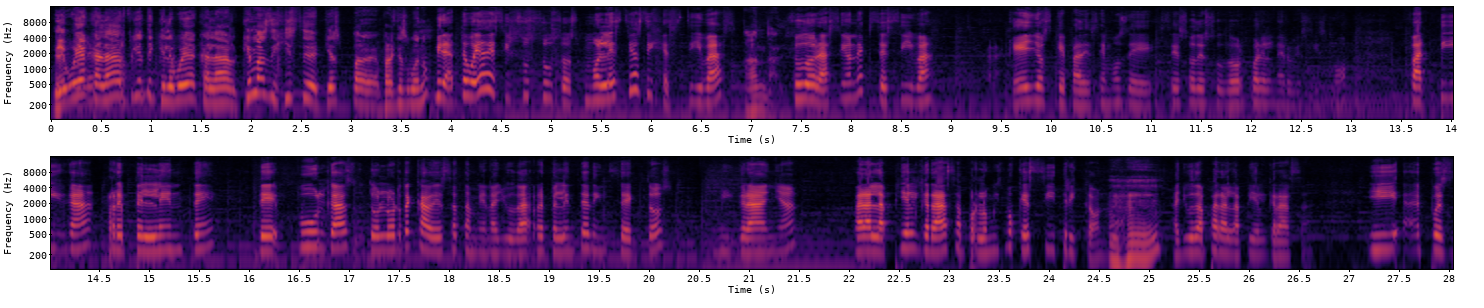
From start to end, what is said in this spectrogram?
Le voy a calar, fíjate que le voy a calar. ¿Qué más dijiste que es para, para que es bueno? Mira, te voy a decir sus usos. Molestias digestivas. Ándale. Sudoración excesiva, para aquellos que padecemos de exceso de sudor por el nerviosismo. Fatiga, repelente, de pulgas, dolor de cabeza también ayuda, repelente de insectos, migraña, para la piel grasa, por lo mismo que es cítrica, ¿no? Ayuda para la piel grasa. Y eh, pues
